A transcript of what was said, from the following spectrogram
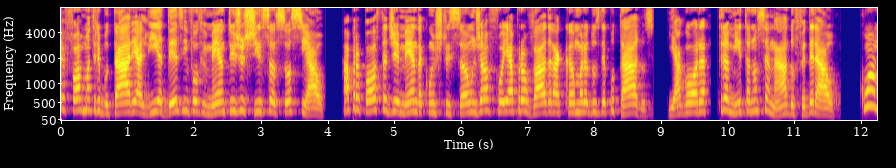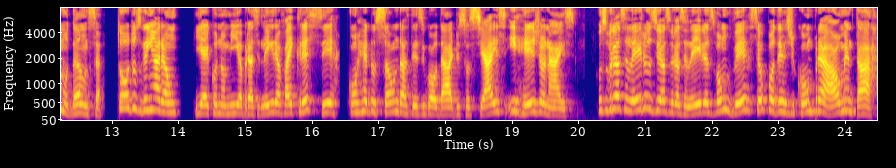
reforma tributária alia desenvolvimento e justiça social. A proposta de emenda à Constituição já foi aprovada na Câmara dos Deputados e agora tramita no Senado Federal. Com a mudança, todos ganharão e a economia brasileira vai crescer com redução das desigualdades sociais e regionais. Os brasileiros e as brasileiras vão ver seu poder de compra aumentar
